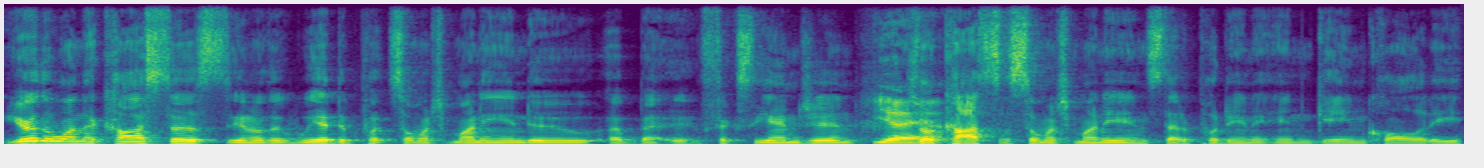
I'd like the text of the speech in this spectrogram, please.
You're the one that cost us, you know, that we had to put so much money into a, fix the engine. Yeah, So yeah. it cost us so much money instead of putting it in game quality.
